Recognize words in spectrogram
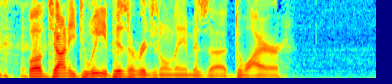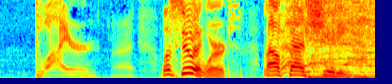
well, Johnny Dweeb, his original name is uh, Dwyer. Dwyer. All right. Let's do it. works. Loud, fast, shitty.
